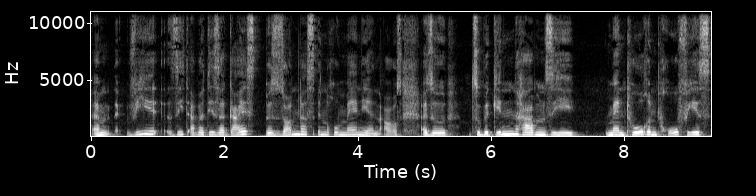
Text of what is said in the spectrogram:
Ähm, wie sieht aber dieser Geist besonders in Rumänien aus? Also zu Beginn haben Sie Mentoren, Profis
